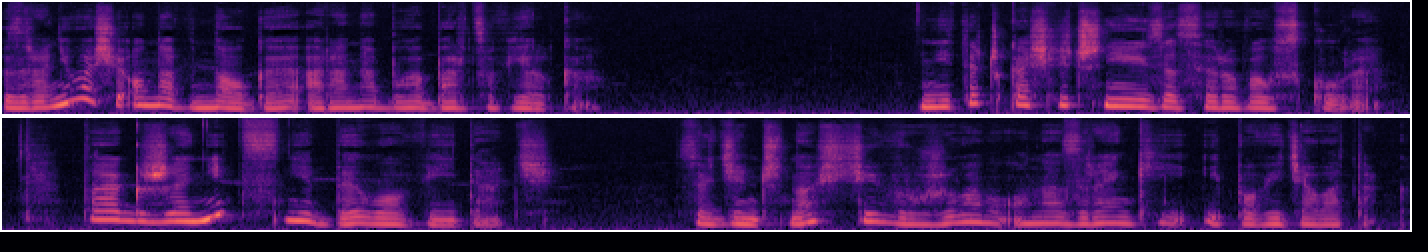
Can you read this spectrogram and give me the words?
Zraniła się ona w nogę, a rana była bardzo wielka. Niteczka ślicznie jej zaserował skórę, tak że nic nie było widać. Z wdzięczności wróżyła mu ona z ręki i powiedziała tak.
